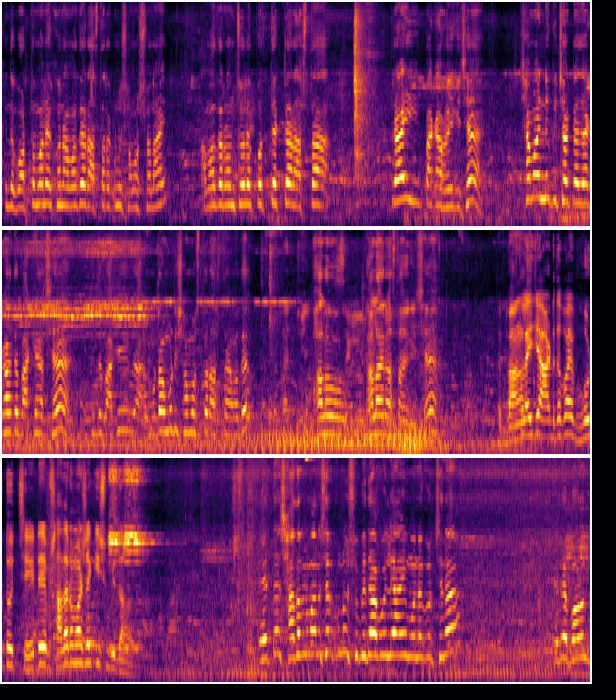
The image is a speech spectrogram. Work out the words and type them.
কিন্তু বর্তমানে এখন আমাদের রাস্তার কোনো সমস্যা নাই। আমাদের অঞ্চলে প্রত্যেকটা রাস্তা প্রায় পাকা হয়ে গেছে হ্যাঁ। সামান্য কিছু একটা জায়গা হয়তো বাকি আছে হ্যাঁ? কিন্তু বাকি মোটামুটি সমস্ত রাস্তা আমাদের ভালো ঢালাই রাস্তা হয়ে গেছে হ্যাঁ? বাংলায় যে আট দফায় ভোট হচ্ছে এটা সাধারণ মানুষের কী সুবিধা হবে? এতে সাধারণ মানুষের কোনো সুবিধা বলে আমি মনে করছি না। এটা বরঞ্চ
